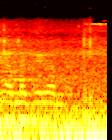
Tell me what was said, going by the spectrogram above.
ਲੱਗੇਗਾ ਲੱਗੇਗਾ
